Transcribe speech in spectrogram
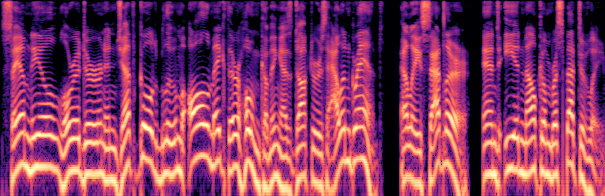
Sam Neill, Laura Dern, and Jeff Goldblum all make their homecoming as Doctors Alan Grant, Ellie Sattler, and Ian Malcolm, respectively,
